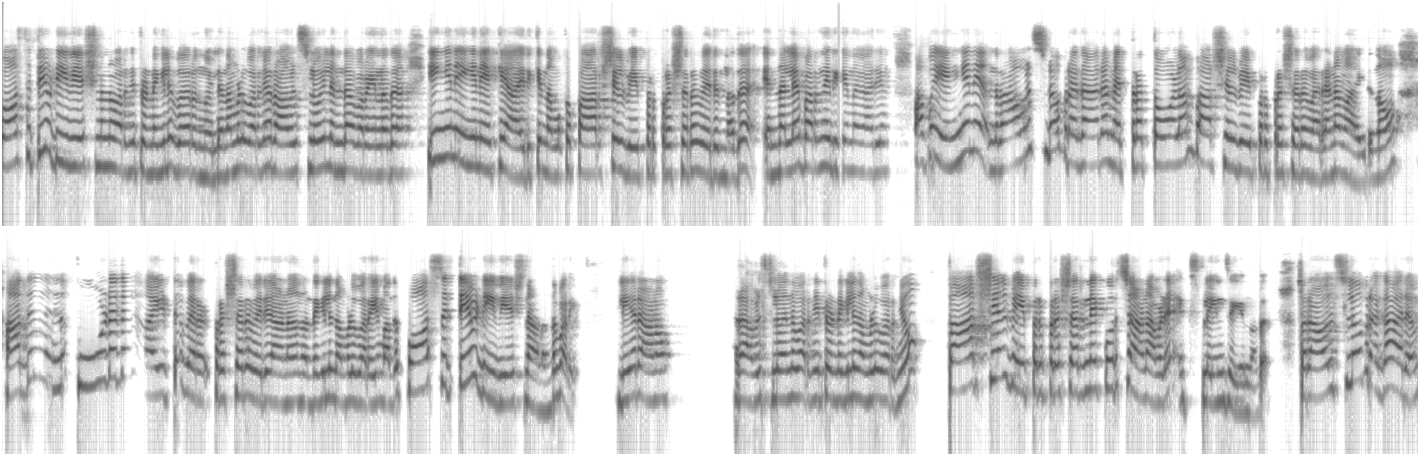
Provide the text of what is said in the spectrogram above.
പോസിറ്റീവ് ഡീവിയേഷൻ എന്ന് പറഞ്ഞിട്ടുണ്ടെങ്കിൽ വേറൊന്നുമില്ല. നമ്മൾ പറഞ്ഞു റാവൽസ് ലോയിൽ എന്താ പറയുന്നത്? ഇങ്ങനെ ഇങ്ങനെയൊക്കെ ആയിരിക്കും നമുക്ക് പാർഷ്യൽ വേപ്പർ പ്രഷർ വരുന്നത് എന്നല്ലേ പറഞ്ഞിരിക്കുന്ന കാര്യം. അപ്പൊ എങ്ങനെ റാവൽസ് ലോ പ്രകാരം എത്രത്തോളം പാർഷ്യൽ വേപ്പർ പ്രഷർ വരണമായിരുന്നോ? അതിൽ നിന്ന് കൂടുതലായിട്ട് പ്രഷർ വരികയാണെന്നുണ്ടെങ്കിൽ നമ്മൾ പറയും അത് പോസിറ്റീവ് ഡീവിയേഷൻ ആണെന്ന് പറയും. ക്ലിയർ ആണോ? റാവൽസ് ലോ എന്ന് പറഞ്ഞിട്ടുണ്ടെങ്കിൽ നമ്മൾ പറഞ്ഞു പാർഷ്യൽ വേപ്പർ പ്രഷറിനെ കുറിച്ചാണ് അവിടെ എക്സ്പ്ലെയിൻ ചെയ്യുന്നത്. അപ്പൊ റാവൽസ് ലോ പ്രകാരം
